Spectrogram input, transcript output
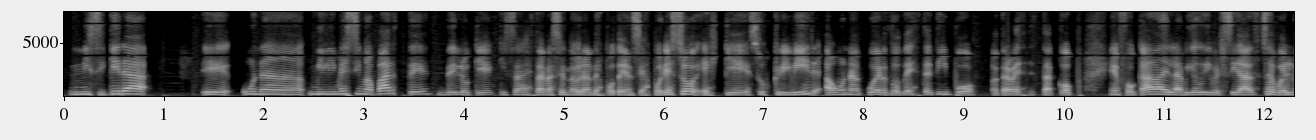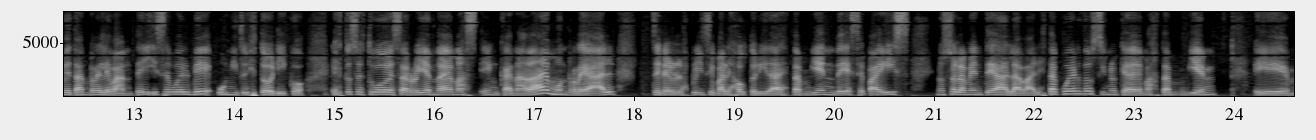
ni siquiera eh, una milimésima parte de lo que quizás están haciendo grandes potencias. Por eso es que suscribir a un acuerdo de este tipo, a través de esta COP enfocada en la biodiversidad, se vuelve tan relevante y se vuelve un hito histórico. Esto se estuvo desarrollando además en Canadá, en Montreal, celebro las principales autoridades también de ese país, no solamente a alabar este acuerdo, sino que además también eh,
